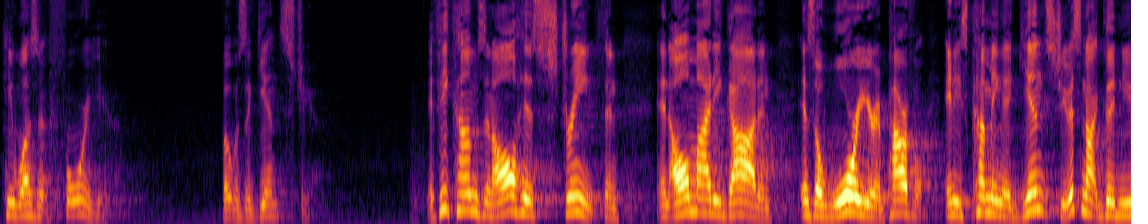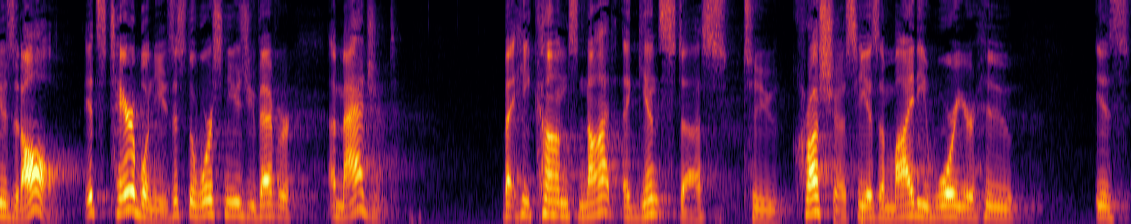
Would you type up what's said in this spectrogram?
he wasn't for you, but was against you? if he comes in all his strength and, and Almighty God and is a warrior and powerful, and he's coming against you, it's not good news at all. It's terrible news. It's the worst news you've ever imagined. But he comes not against us to crush us. He is a mighty warrior who is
